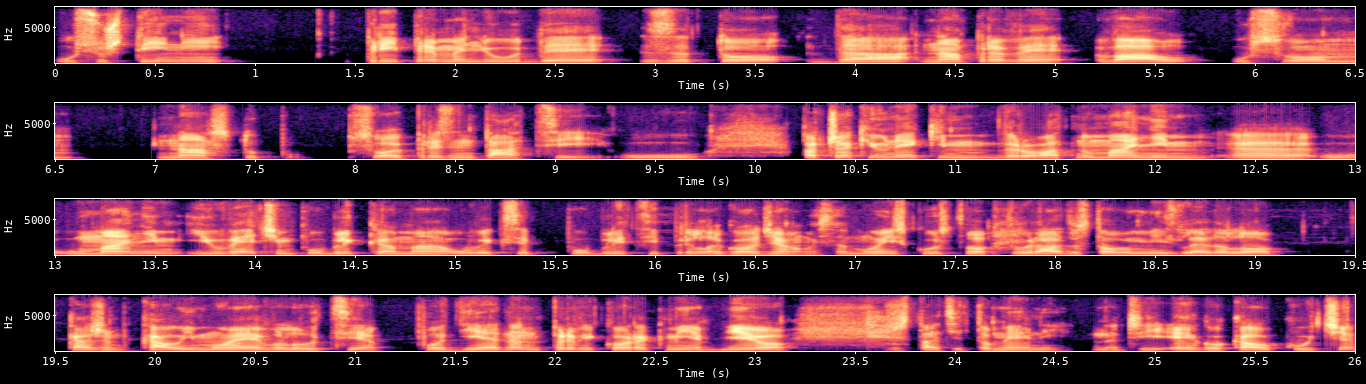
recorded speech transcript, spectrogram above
u suštini priprema ljude za to da naprave wow u svom nastupu svojoj prezentaciji, u, pa čak i u nekim verovatno manjim, uh, u, u manjim i u većim publikama uvek se publici prilagođavamo. Sad, moje iskustvo u radu s tobom je izgledalo kažem, kao i moja evolucija pod jedan, prvi korak mi je bio šta će to meni, znači ego kao kuća.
